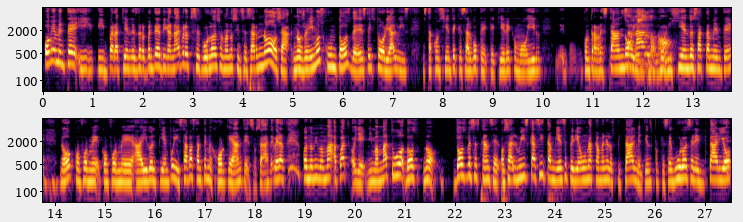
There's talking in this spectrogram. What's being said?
obviamente, y, y para quienes de repente digan, ay, pero se burló de su hermano sin cesar, no, o sea, nos reímos juntos de esta historia, Luis está consciente que es algo que, que quiere como ir eh, contrarrestando Sanando, y ¿no? corrigiendo exactamente, ¿no? Conforme, conforme ha ido el tiempo y está bastante mejor que antes, o sea, de veras, cuando mi mamá, oye, mi mamá tuvo dos, no, dos veces cáncer. O sea, Luis casi también se pedía una cama en el hospital, ¿me entiendes? Porque seguro es hereditario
